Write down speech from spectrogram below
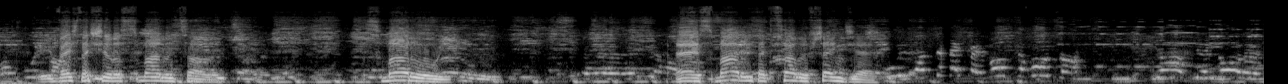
O I kurwa. weź tak się rozsmaruj cały. Smaruj. E, smaruj tak cały wszędzie. Pierdolę!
